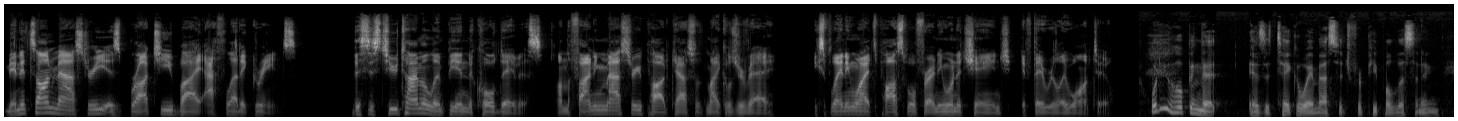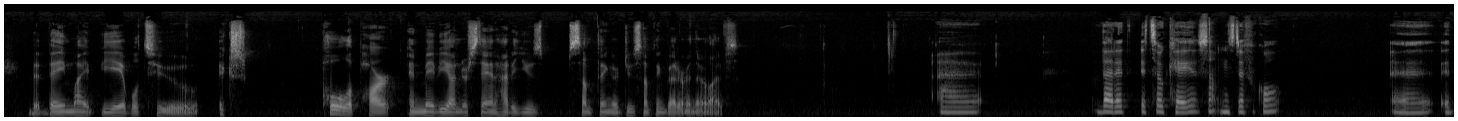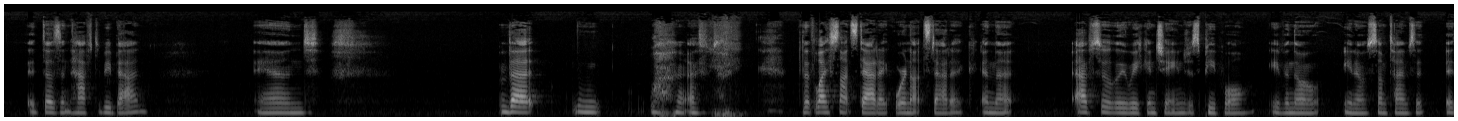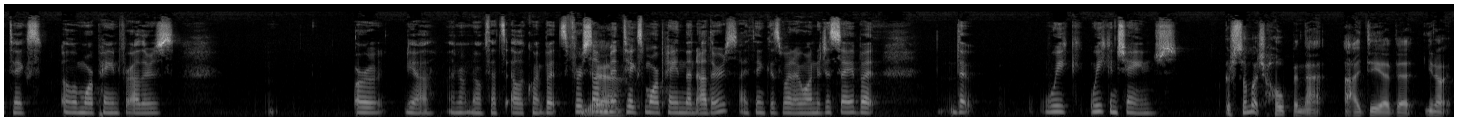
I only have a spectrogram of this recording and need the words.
Minutes on Mastery is brought to you by Athletic Greens. This is two time Olympian Nicole Davis on the Finding Mastery podcast with Michael Gervais, explaining why it's possible for anyone to change if they really want to. What are you hoping that as a takeaway message for people listening that they might be able to ex- pull apart and maybe understand how to use something or do something better in their lives? Uh, that it, it's okay if something's difficult. Uh, it it doesn't have to be bad, and that that life's not static. We're not static, and that absolutely we can change as people, even though you know sometimes it, it takes a little more pain for others. Or yeah, I don't know if that's eloquent, but for some Yeah. it takes more pain than others. I think is what I wanted to say, but that we we can change. There's so much hope in that idea that, you know,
